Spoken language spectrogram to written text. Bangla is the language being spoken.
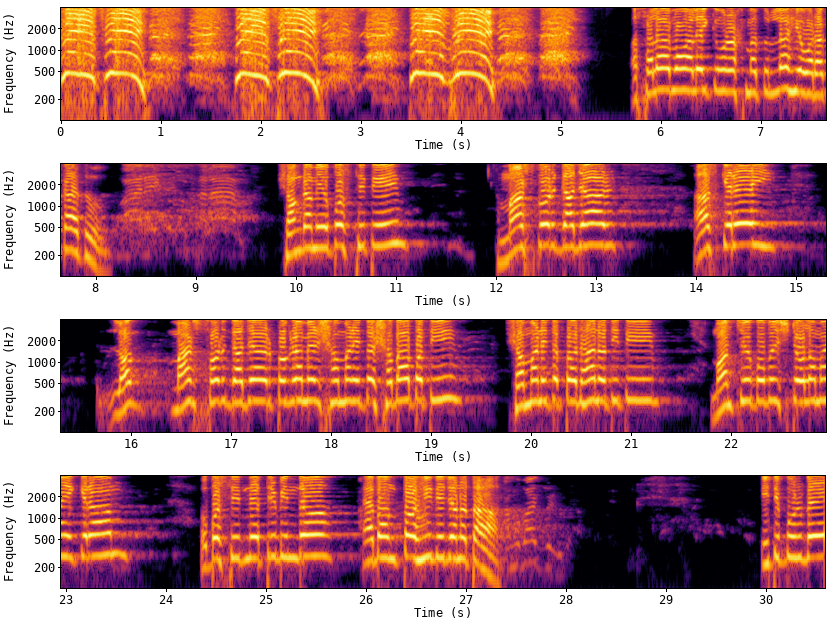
free free free free free free free আসসালামু আলাইকুম রহমতুল্লাহ ওবরাকাতু সংগ্রামী উপস্থিতি মার্চ ফর গাজার আজকের এই মার্চ ফর গাজার প্রোগ্রামের সম্মানিত সভাপতি, সম্মানিত প্রধান অতিথি, মঞ্চে উপবিষ্ট ওলামাই কেরাম, উপস্থিত নেতৃবৃন্দ এবং তহিদি জনতা। ইতিপূর্বে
